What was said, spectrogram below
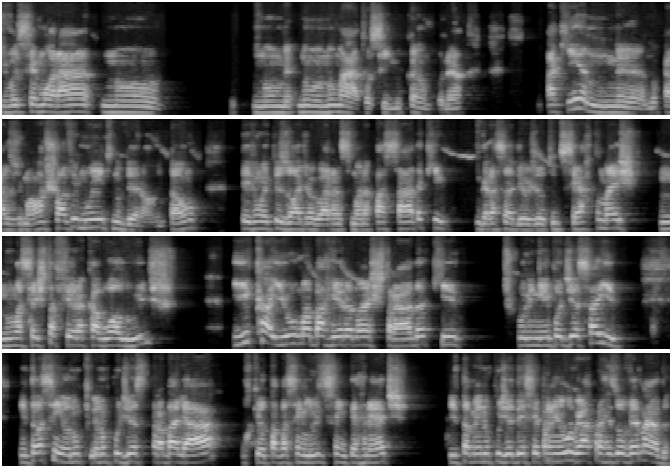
de você morar no, no, no, no mato, assim, no campo, né? Aqui, né, no caso de Mauá, chove muito no verão. Então, teve um episódio agora na semana passada que, graças a Deus, deu tudo certo, mas numa sexta-feira acabou a luz e caiu uma barreira na estrada que, tipo, ninguém podia sair. Então, assim, eu não, eu não podia trabalhar porque eu estava sem luz e sem internet e também não podia descer para nenhum lugar para resolver nada.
